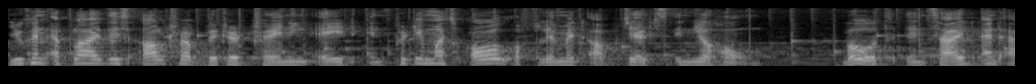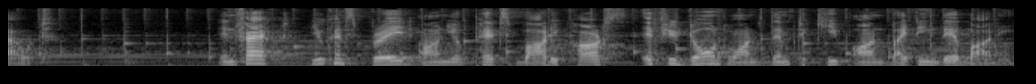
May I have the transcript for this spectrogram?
You can apply this ultra bitter training aid in pretty much all of limit objects in your home, both inside and out. In fact, you can spray it on your pet's body parts if you don't want them to keep on biting their body.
